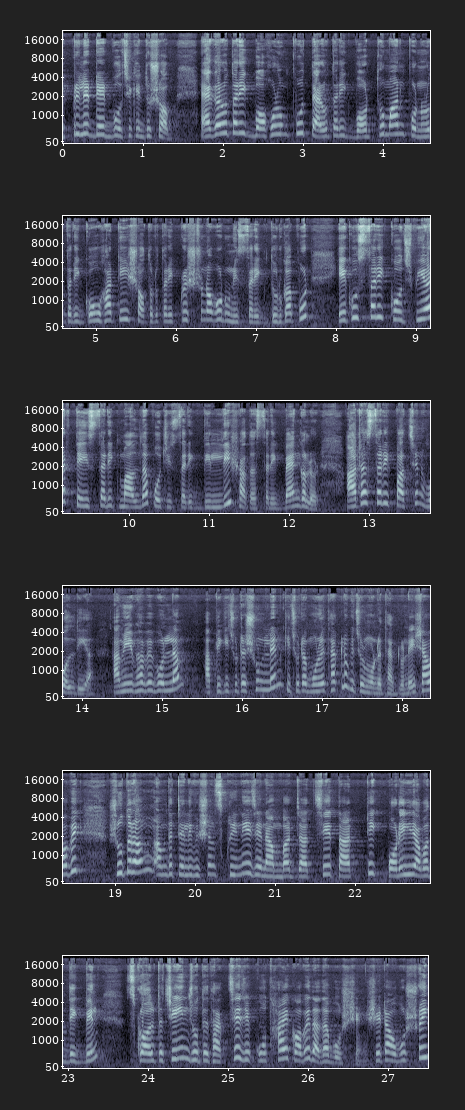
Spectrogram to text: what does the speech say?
এপ্রিলের ডেট বলছে কিন্তু সব। এগারো তারিখ বহরমপুর, তেরো তারিখ বর্ধমান, পনেরো তারিখ গৌহাটি, সতেরো তারিখ কৃষ্ণনগর, উনিশ তারিখ দুর্গাপুর, একুশ তারিখ কোচবিহার, তেইশ তারিখ মালদা, পঁচিশ তারিখ দিল্লি, সাতাশ তারিখ ব্যাঙ্গালোর, আঠাশ তারিখ পাচ্ছেন হলদিয়া। আমি এভাবে বললাম আপনি কিছুটা শুনলেন কিছুটা মনে থাকল কিছু মনে থাকল না। এই স্বাভাবিক। সুতরাং আমাদের টেলিভিশন স্ক্রিনে যে নাম্বার যাচ্ছে তার ঠিক পরেই আবার দেখবেন স্ক্রলটা চেঞ্জ হতে থাকছে যে কোথায় কবে দাদা বসছেন। সেটা অবশ্যই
